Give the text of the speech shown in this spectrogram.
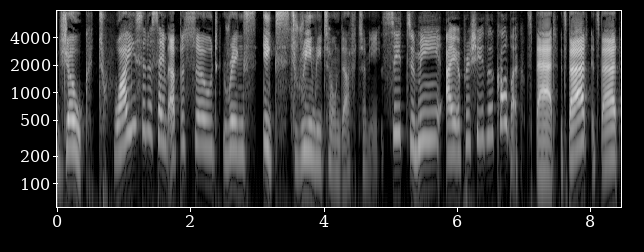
joke twice in the same episode rings extremely tone deaf to me. See, to me, I appreciate the callback. It's bad. It's bad. It's bad.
